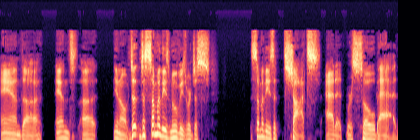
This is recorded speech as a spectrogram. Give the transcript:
and uh and uh you know just, just some of these movies were just some of these shots at it were so bad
